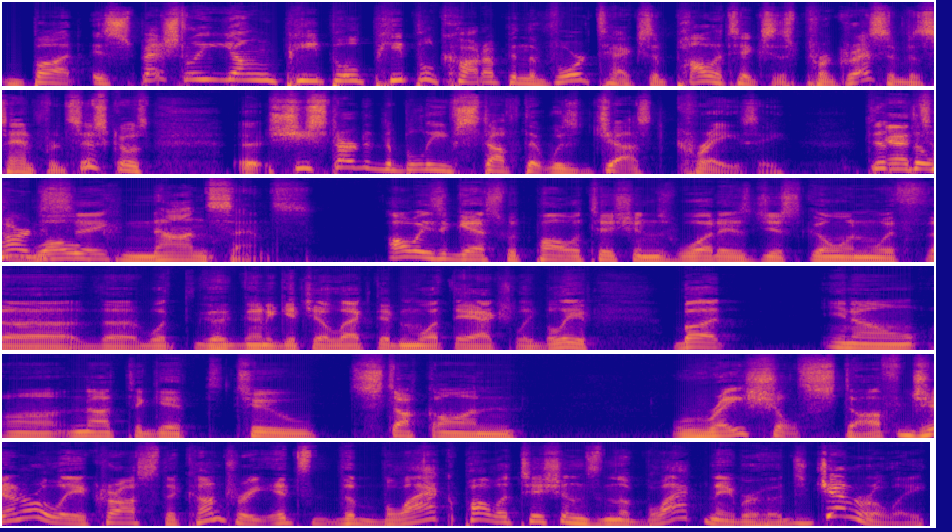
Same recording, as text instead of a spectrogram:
But especially young people, people caught up in the vortex of politics as progressive as San Francisco's, uh, she started to believe stuff that was just crazy. The, yeah, it's the hard woke to say. nonsense always a guess with politicians what is just going with uh, the what's going to get you elected and what they actually believe. But you know, uh, not to get too stuck on racial stuff. Generally across the country, it's the black politicians in the black neighborhoods generally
